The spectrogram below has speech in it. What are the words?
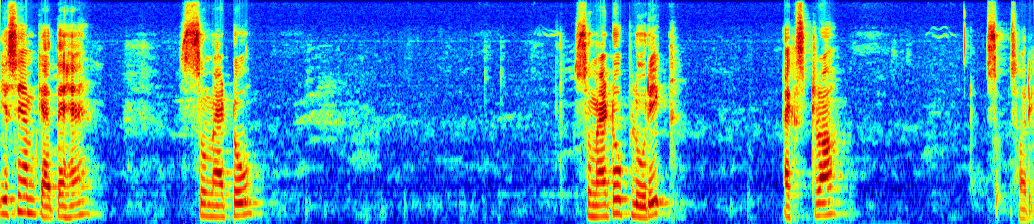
इसे हम कहते हैं somato somatopleuric extra sorry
